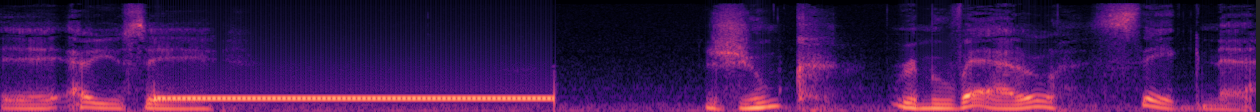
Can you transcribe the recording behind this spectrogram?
Uh, how you say? Junk removal signe.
